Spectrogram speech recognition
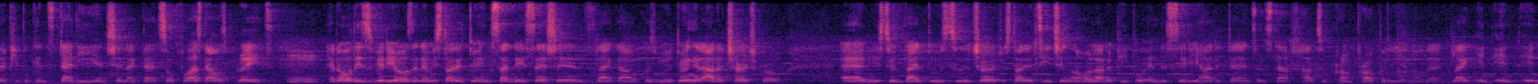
that people can study and shit like that. So for us, that was great. Mm. Had all these videos, and then we started doing Sunday sessions, like because we were doing it out of church, bro. And we used to invite dudes to the church. We started teaching a whole lot of people in the city how to dance and stuff, how to krump properly and all that. Like it, it, it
